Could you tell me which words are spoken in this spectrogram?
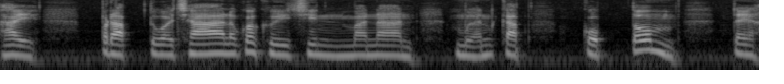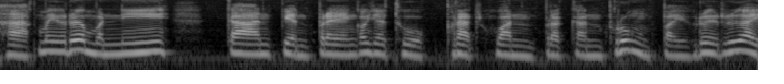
ไทยปรับตัวช้าแล้วก็เคยชินมานานเหมือนกับกบต้ม แต่หากไม่เริ่มวันนี้ การเปลี่ยนแปลงก็จะถูกผลัดวันประกันพรุ่งไปเรื่อย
